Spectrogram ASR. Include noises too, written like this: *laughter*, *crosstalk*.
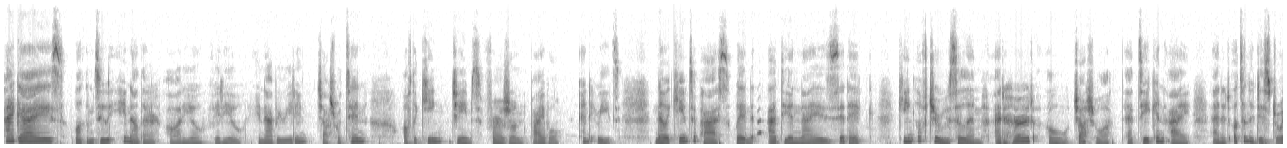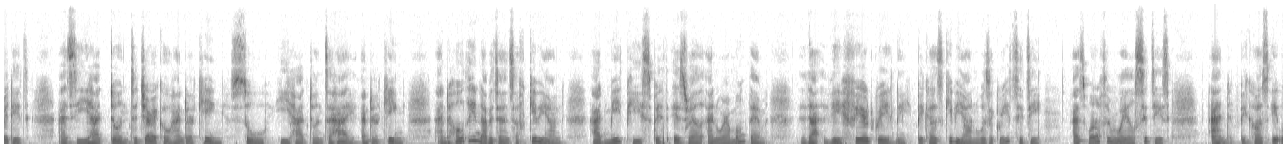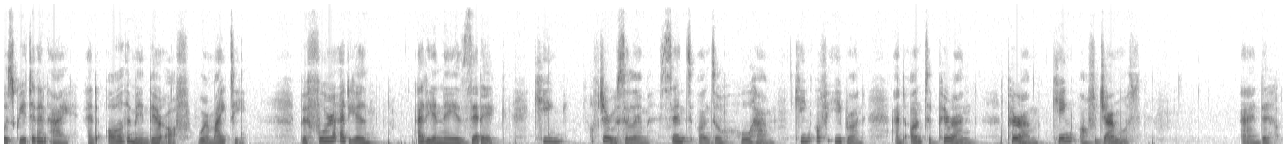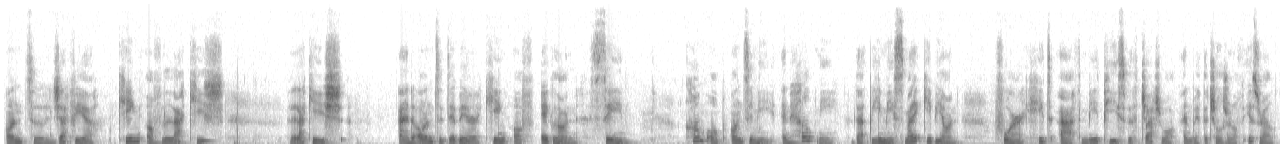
Hi guys, welcome to another audio video and I'll be reading Joshua 10 of the King James Version Bible and it reads, Now it came to pass when Adonizedec king of Jerusalem had heard how Joshua had taken Ai and had utterly destroyed it, as he had done to Jericho and her king, so he had done to Ai and her king, and all the inhabitants of Gibeon had made peace with Israel and were among them, that they feared greatly, because Gibeon was a great city, as one of the royal cities, and because it was greater than Ai, and all the men thereof were mighty. Before Adonizedec, king of Jerusalem, sent unto Hoham, king of Hebron, and unto Piran, Piram, king of Jarmuth, and unto Japhia, king of Lachish, Lachish, and unto Debir, king of Eglon, saying, Come up unto me, and help me, that we may smite Gibeon, for it hath made peace with Joshua and with the children of Israel.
